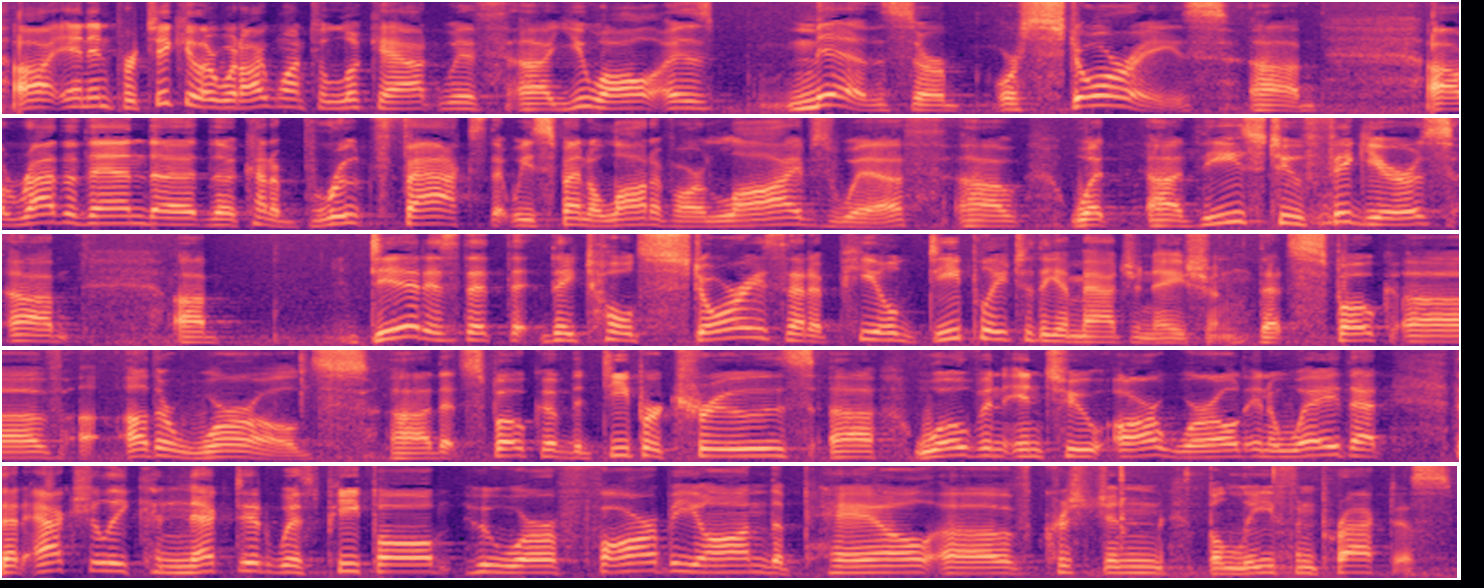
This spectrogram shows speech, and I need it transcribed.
Uh, and in particular, what I want to look at with uh, you all is myths or, or stories. Uh, rather than the, the kind of brute facts that we spend a lot of our lives with, uh, what uh, these two figures uh, uh, did is that they told stories that appealed deeply to the imagination, that spoke of other worlds, uh, that spoke of the deeper truths uh, woven into our world in a way that, that actually connected with people who were far beyond the pale of Christian belief and practice.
